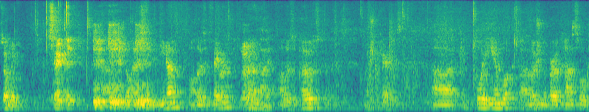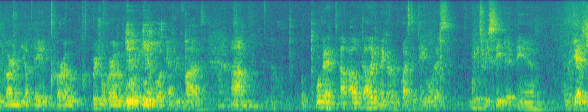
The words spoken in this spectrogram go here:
So moved. Second. Uh, Bill Henderson and Nino, all those in favor? Aye. All those opposed? Motion carries. Uh, Employee handbook, uh, motion of Borough Council regarding the updated Borough, Bridgeville Borough Employee Handbook as revised. Um, We're gonna, I- I'll- I'd like to make a request to table this. We just received it and. Yes,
